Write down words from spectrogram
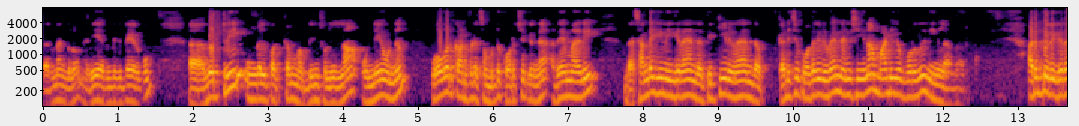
தருணங்களும் நிறைய இருந்துக்கிட்டே இருக்கும். வெற்றி உங்கள் பக்கம் அப்படின்னு சொல்லிடலாம். ஒன்றே ஒன்று ஓவர் கான்ஃபிடென்ஸை மட்டும் குறைச்சிக்கோங்க. அதே மாதிரி இந்த சண்டைக்கு நிற்கிறேன் இந்த திட்டிடுவேன் இந்த கடிச்சு குதறிடுவேன் நினச்சிங்கன்னா மாட்டிக்க போகிறது நீங்களாக தான் இருக்கும். அடுத்து இருக்கிற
